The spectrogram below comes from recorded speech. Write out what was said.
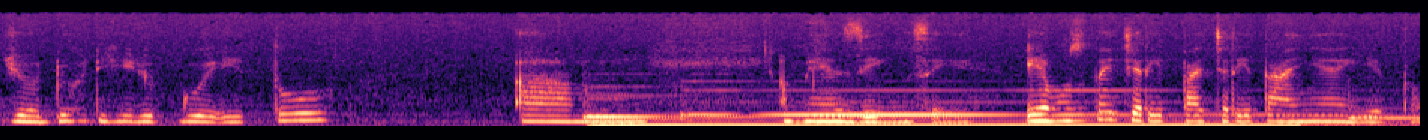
jodoh di hidup gue itu um, amazing sih. Ya maksudnya cerita ceritanya gitu.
